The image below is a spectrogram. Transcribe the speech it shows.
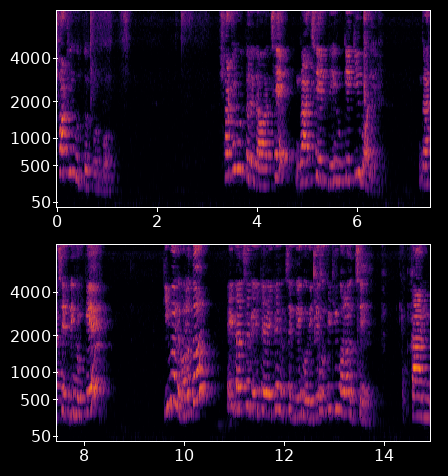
সঠিক উত্তর করব। সঠিক উত্তরে দেওয়া আছে, গাছের দেহকে কি বলে? গাছের দেহকে কি বলে বলো তো? এই গাছের, এটা এটা হচ্ছে দেহ, এই দেহকে কি বলা হচ্ছে? কাণ্ড।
